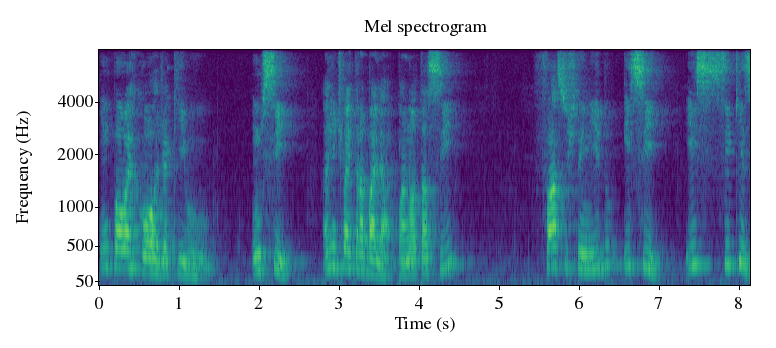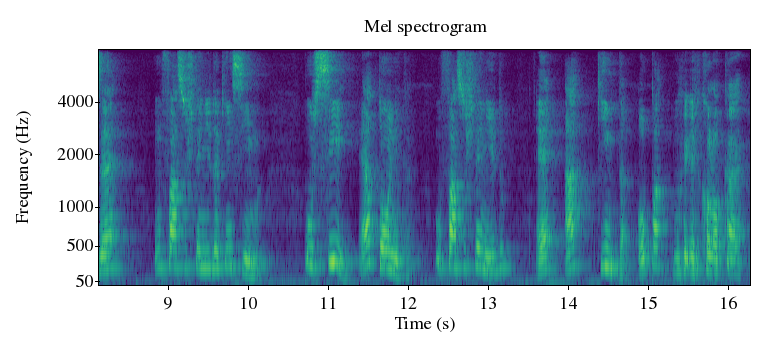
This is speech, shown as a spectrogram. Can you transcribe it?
um power chord aqui, o um Si. A gente vai trabalhar com a nota Si, Fá sustenido e Si. E se quiser, um Fá sustenido aqui em cima. O Si é a tônica, o Fá sustenido é a quinta. Opa, ia colocar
